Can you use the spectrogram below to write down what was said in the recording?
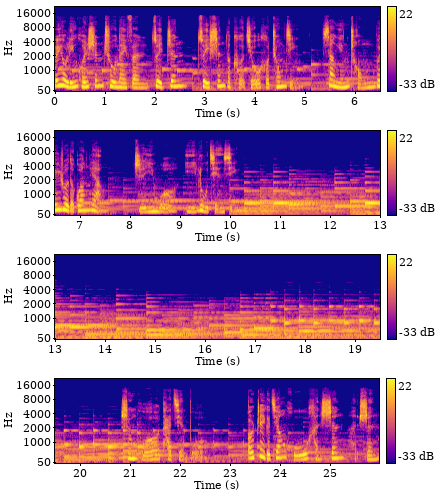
唯有灵魂深处那份最真最深的渴求和憧憬，像萤虫微弱的光亮，指引我一路前行。生活太浅薄，而这个江湖很深很深。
